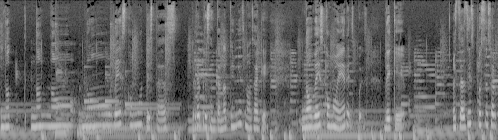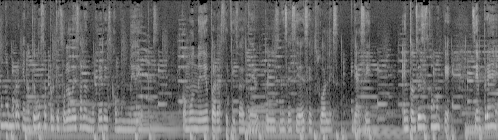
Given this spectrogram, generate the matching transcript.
no, no, no, no ves cómo te estás representando a ti mismo, o sea, que no ves cómo eres, pues, de que estás dispuesto a estar con una morra que no te gusta porque solo ves a las mujeres como un medio, pues, como un medio para satisfacer tus necesidades sexuales y así. Entonces es como que siempre,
